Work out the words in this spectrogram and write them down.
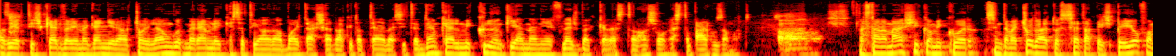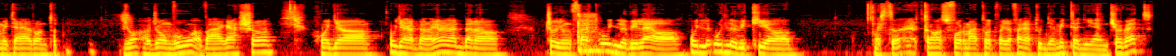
azért is kedveli meg ennyire a Tony Leongot, mert emlékezteti arra a bajtársára, akit ott elveszített. Nem kell még külön kiemelni egy flashbackkel ezt a, hasonl- ezt a párhuzamot. Aha. Aztán a másik, amikor szerintem egy csodálatos setup és payoff, amit elrontott a John Woo a vágással, hogy a, ugyanebben a jelenetben a Choi Fett úgy lövi le a, úgy, úgy lövi ki a ezt a transformátort, vagy a fene tudja mit, egy ilyen csövet,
